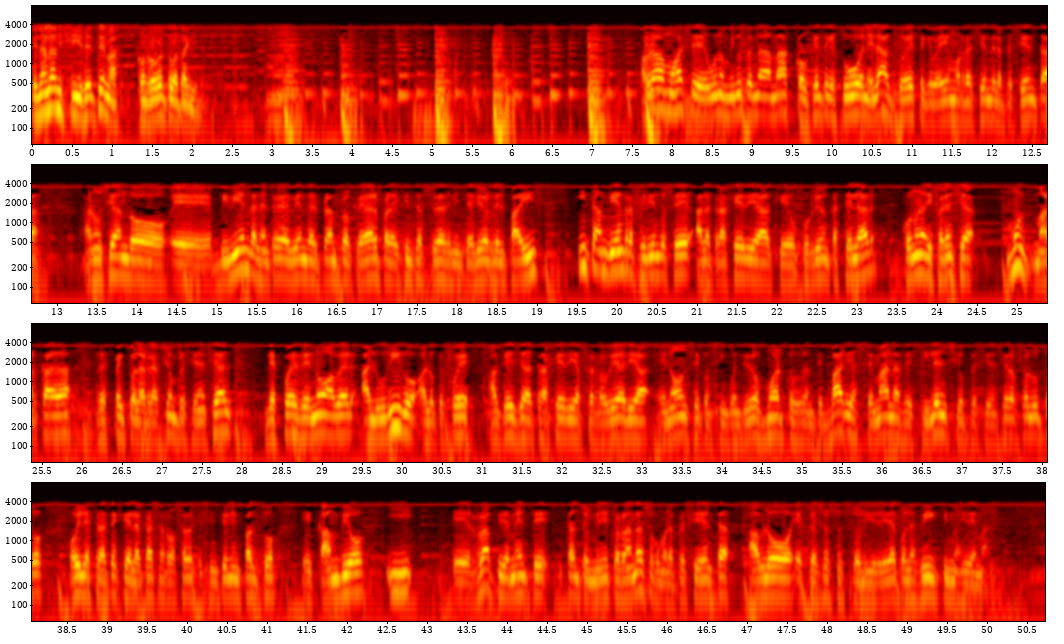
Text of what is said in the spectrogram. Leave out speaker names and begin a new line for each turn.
El análisis del tema con Roberto Bataquina.
Hablábamos hace unos minutos nada más con gente que estuvo en el acto este que veíamos recién de la presidenta anunciando eh, viviendas, la entrega de vivienda del plan Procrear para distintas ciudades del interior del país y también refiriéndose a la tragedia que ocurrió en Castelar con una diferencia muy marcada respecto a la reacción presidencial después de no haber aludido a lo que fue aquella tragedia ferroviaria en 11 con 52 muertos durante varias semanas de silencio presidencial absoluto, hoy la estrategia de la Casa Rosada que sintió el impacto eh, cambió y eh, rápidamente tanto el ministro Randazzo como la presidenta habló, expresó su solidaridad con las víctimas y demás.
